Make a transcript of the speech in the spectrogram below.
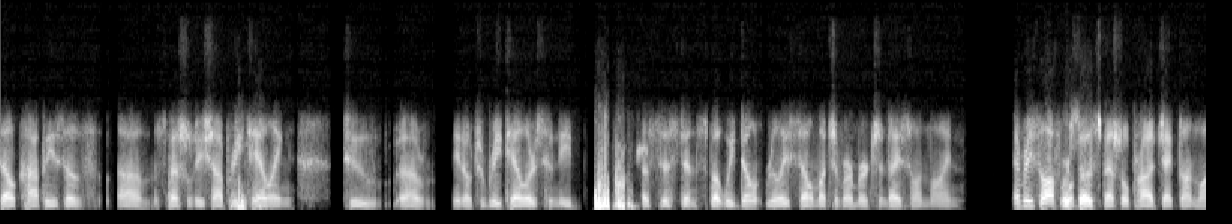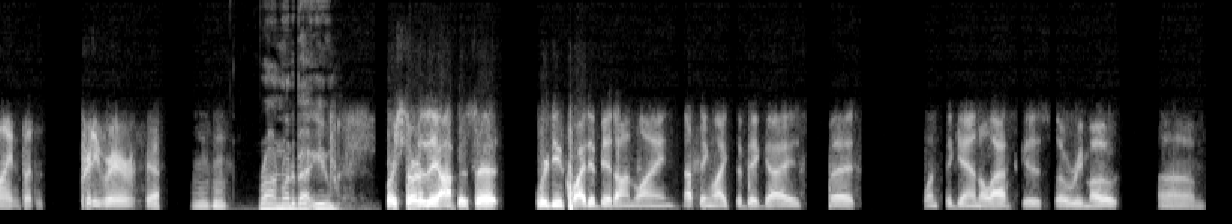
sell copies of um, specialty shop retailing to uh, you know to retailers who need assistance, but we don't really sell much of our merchandise online. Every so often we'll do a special project online, but pretty rare. Yeah. Mm-hmm. Ron, what about you? We're sort of the opposite we do quite a bit online. Nothing like the big guys, but once again, Alaska is so remote. Um,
